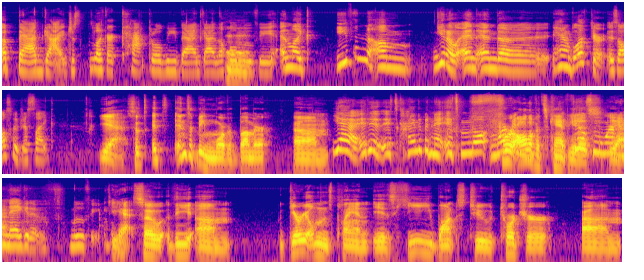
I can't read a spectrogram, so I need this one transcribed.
a bad guy, just like a capital B bad guy the whole Mhm. movie, and like even um you know and and uh Hannibal Lecter is also just like Yeah, so it's, it ends up being more of a bummer. Um, yeah it is it's kind of a ne- it's more more for of a- all of its it campiness. feels more yeah. of a negative movie. Yeah, so the um Gary Oldman's plan is he wants to torture um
